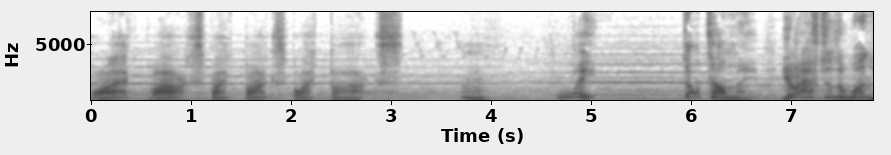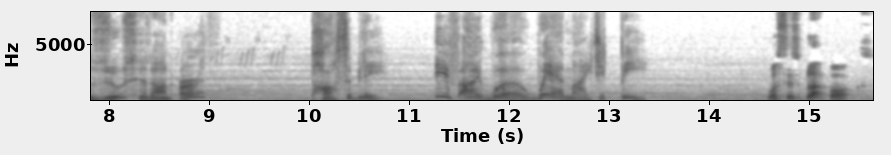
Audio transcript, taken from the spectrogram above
Black box, black box, black box. Hmm. Wait. Don't tell me. You're after the one Zeus hit on Earth? Possibly. If I were, where might it be? What's this black box?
